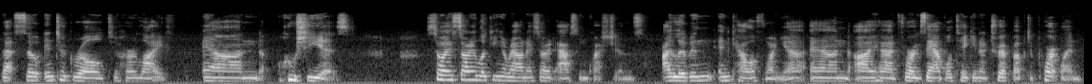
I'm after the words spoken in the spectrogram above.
that's so integral to her life and who she is. So I started looking around, I started asking questions. I live in, in California, and I had, for example, taken a trip up to Portland,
